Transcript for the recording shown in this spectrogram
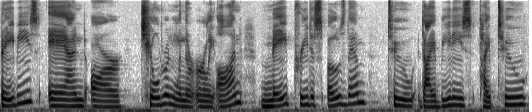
babies and our children when they're early on may predispose them to diabetes type 2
